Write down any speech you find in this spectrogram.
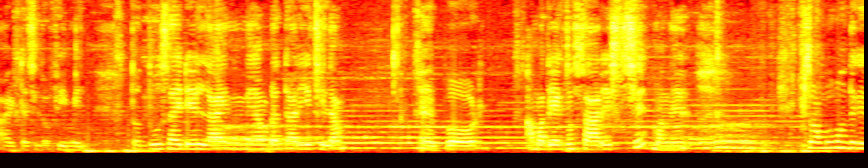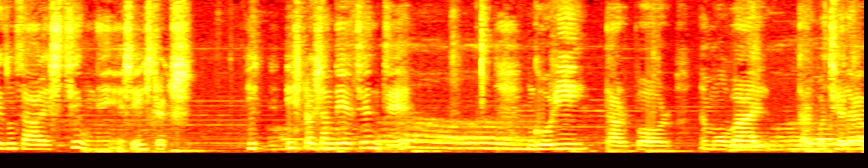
আর একটা ছিল ফিমেল তো দু সাইডের লাইনে আমরা দাঁড়িয়েছিলাম। এরপর আমাদের একজন স্যার এসছে মানে শ্রমভবন থেকে একজন স্যার এসছে, উনি এসে ইনস্ট্রাকশন ইনস্ট্রাকশন দিয়েছেন যে ঘড়ি, তারপর মোবাইল তারপর ছেলেরা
